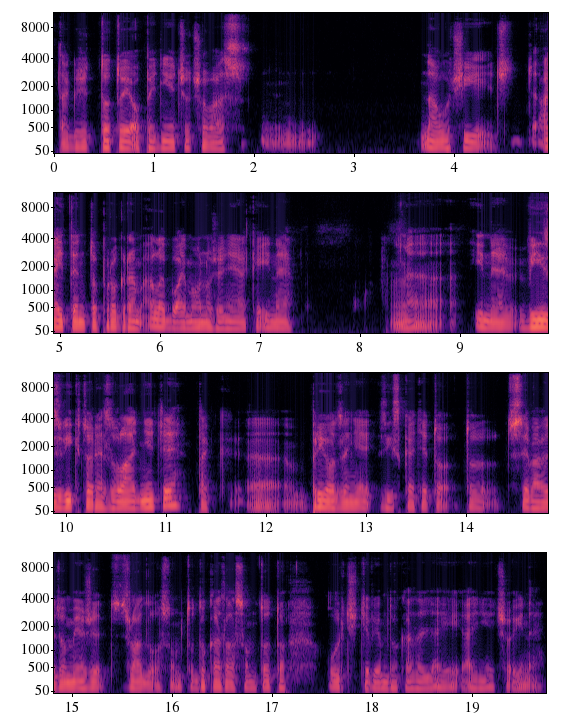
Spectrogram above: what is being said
takže toto je opäť niečo, čo vás naučí aj tento program, alebo aj možno, že nejaké iné iné výzvy, ktoré zvládnete, tak prirodzene získate to, to sebavedomie, že zvládol som to, dokázal som toto, určite viem dokázať aj, aj niečo iné.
